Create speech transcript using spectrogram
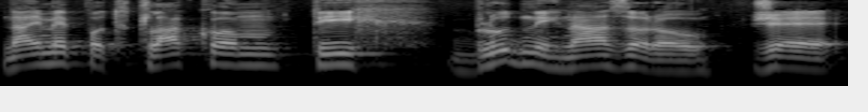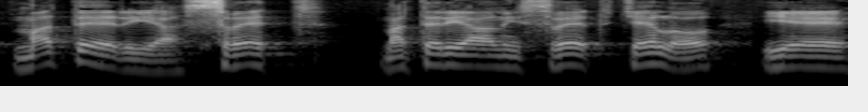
najmä pod tlakom tých bludných názorov, že matéria, svet, materiálny svet, telo je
